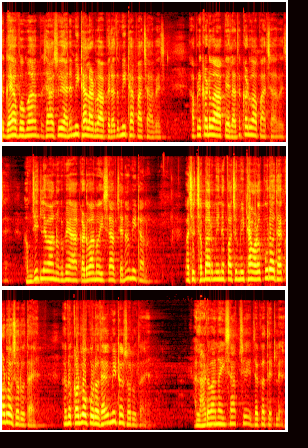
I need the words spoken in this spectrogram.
તો ગયા ભોમાં સાસુએ આને મીઠા લાડવા આપેલા, તો મીઠા પાછા આવે છે. આપણે કડવા આપેલા, તો કડવા પાછા આવે છે. સમજી જ લેવાનું કે ભાઈ આ કડવાનો હિસાબ છે ને મીઠાનો. પાછું છ બાર મહિને પાછું મીઠાવાળો પૂરો થાય, કડવો શરૂ થાય. આપણે કડવો પૂરો થાય મીઠો શરૂ થાય. આ લાડવાના હિસાબ છે જગત એટલે.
